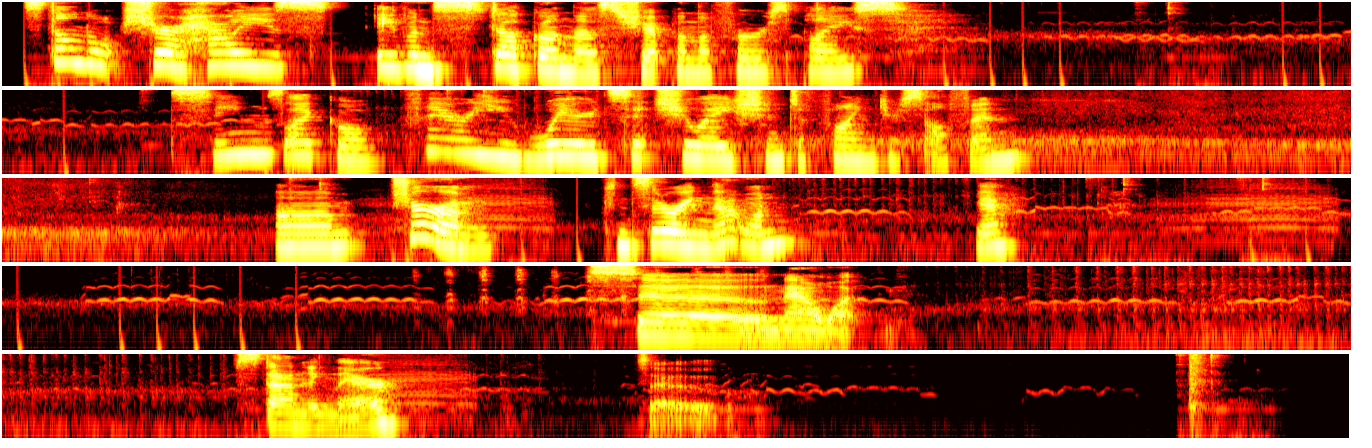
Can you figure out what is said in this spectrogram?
Still not sure how he's even stuck on this ship in the first place. Seems like a very weird situation to find yourself in. Um, sure, I'm considering that one. Yeah. So, now what? Standing there. So...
